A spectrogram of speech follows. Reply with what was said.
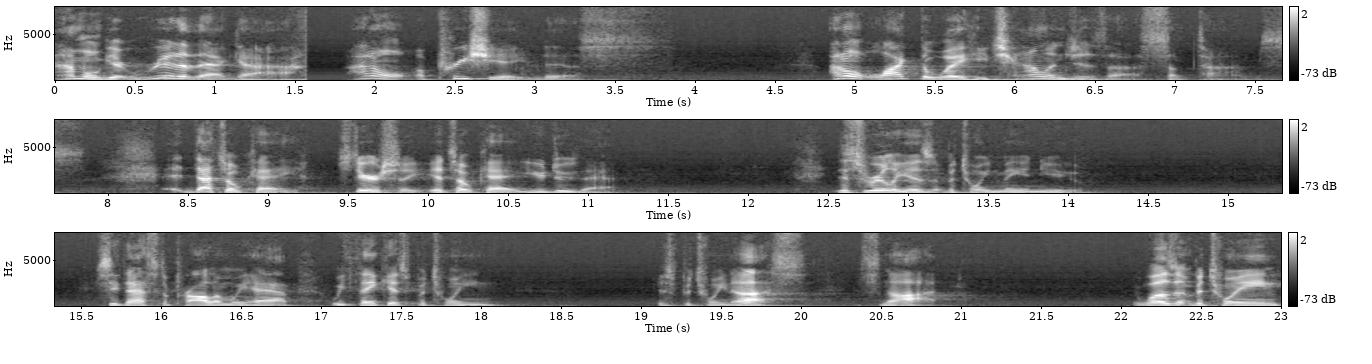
And I'm going to get rid of that guy. I don't appreciate this. I don't like the way he challenges us sometimes. That's okay. Seriously, it's okay. You do that. This really isn't between me and you. See, that's the problem we have. We think it's between it's between us. It's not. It wasn't between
